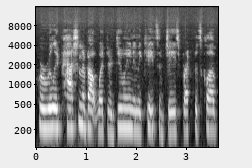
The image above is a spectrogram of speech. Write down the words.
who are really passionate about what they're doing. In the case of Jay's Breakfast Club,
